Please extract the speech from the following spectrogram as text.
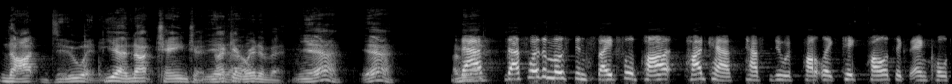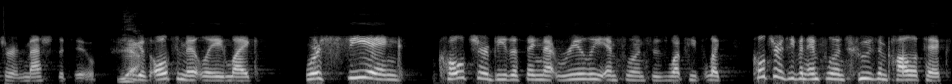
not do anything? Yeah, not change it, You not get rid of it. Yeah, yeah. I mean, that's that's why the most insightful po- podcasts have to do with pol- like take politics and culture and mesh the two. Yeah. Because ultimately, like we're seeing culture be the thing that really influences what people like. Culture has even influenced who's in politics,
